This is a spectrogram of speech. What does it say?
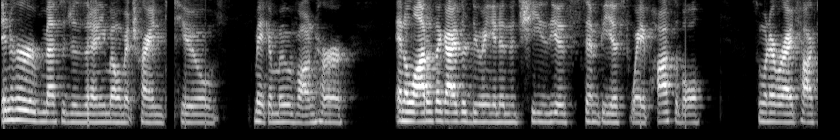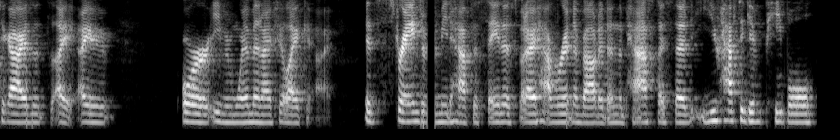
in her messages at any moment trying to make a move on her. And a lot of the guys are doing it in the cheesiest simpiest way possible. So whenever i talk to guys it's i i or even women i feel like it's strange of me to have to say this but i have written about it in the past i said you have to give people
